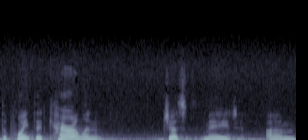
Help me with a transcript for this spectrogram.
the point that Carolyn just made. Um,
